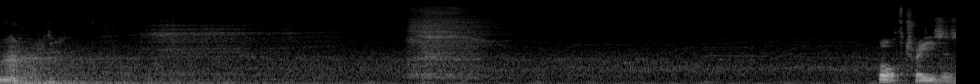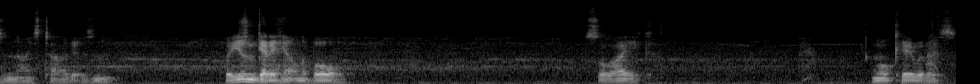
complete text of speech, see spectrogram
Alright. Both trees is a nice target, isn't it? But he doesn't get a hit on the ball. So like I'm okay with this.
